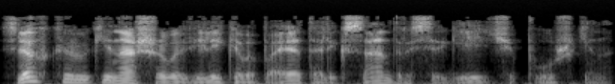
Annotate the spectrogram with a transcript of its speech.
С легкой руки нашего великого поэта Александра Сергеевича Пушкина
